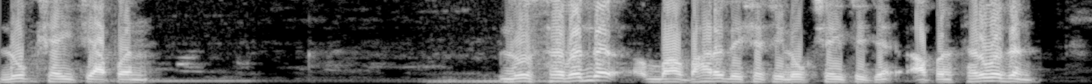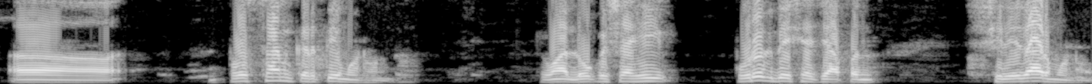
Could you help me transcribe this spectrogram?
लोकशाहीची आपण लो संबंध भारत देशाची लोकशाहीची आपण सर्वजण अं, प्रोत्साहन करते म्हणून किंवा लोकशाही पूरक देशाचे आपण शिलेदार म्हणून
